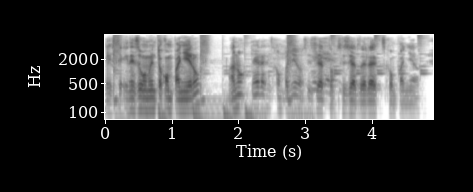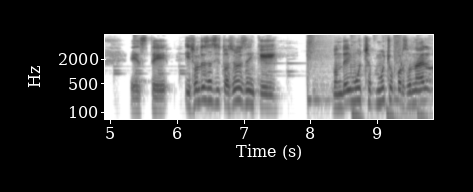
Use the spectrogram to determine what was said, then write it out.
este, en ese momento compañero, ah no, era ex compañero, sí, cierto, sí, cierto, era ex compañero, este, y son de esas situaciones en que, donde hay mucho, mucho personal,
